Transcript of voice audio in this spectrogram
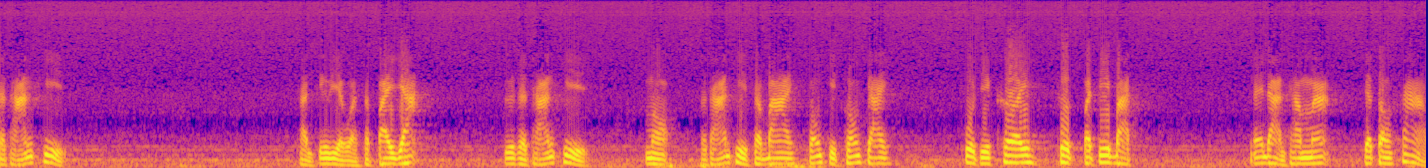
สถานที่ท่านจึงเรียกว่าสปายะ คือสถานที่ เหมาะสถานที่สบายของจิตของใจ ผู้ที่เคยฝึกปฏิบัติ ในด้านธรรมะ จะต้องทราบ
